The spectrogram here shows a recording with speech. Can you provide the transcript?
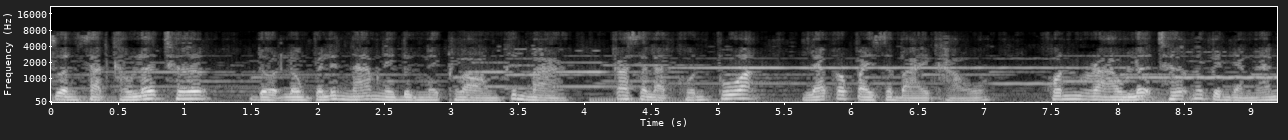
ส่วนสัตว์เขาเลอะเทอะ โดดลงไปเล่นน้ำในบึงในคลองขึ้นมา ก็สลัดขนปั้วแล้วก็ไปสบายเขา คนเราเลอะเทอะไม่เป็นอย่างนั้น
